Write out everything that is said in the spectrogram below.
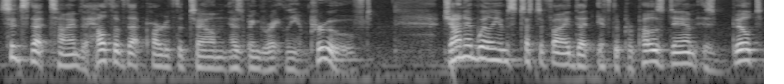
Since that time, the health of that part of the town has been greatly improved. John M. Williams testified that if the proposed dam is built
